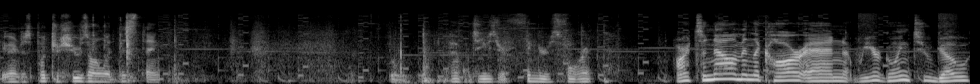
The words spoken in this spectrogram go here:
you can just put your shoes on with this thing. Boom. Having to use your fingers for it. Alright, so now I'm in the car and we are going to go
